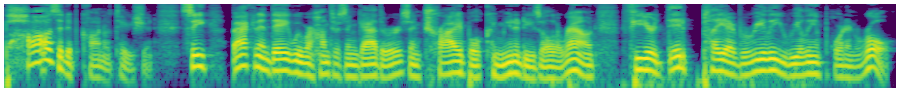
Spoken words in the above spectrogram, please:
positive connotation. See, back in the day, we were hunters and gatherers and tribal communities all around. Fear did play a really, really important role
